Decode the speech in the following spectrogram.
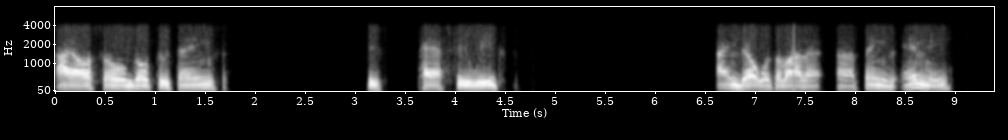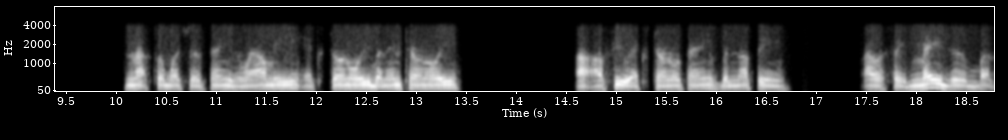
I also go through things these past few weeks. I've dealt with a lot of uh, things in me not so much the things around me externally, but internally. Uh, a few external things, but nothing, I would say, major, but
